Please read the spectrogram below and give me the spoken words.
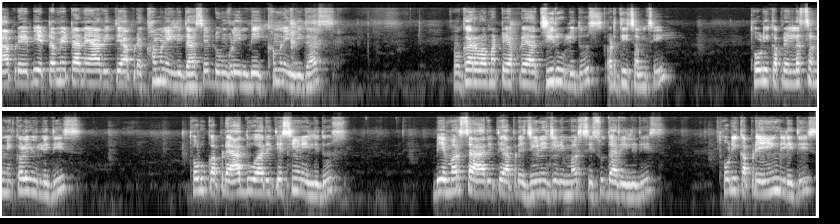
આપણે બે ટમેટાને આ રીતે આપણે ખમણી લીધા છે. ડુંગળીને બે ખમણી લીધા છે. વઘારવા માટે આપણે આ જીરું લીધું અડધી ચમચી. થોડીક આપણે લસણની કળિયું લીધીશ થોડુંક આપણે આદુ આ રીતે સીણી લીધું બે મરચાં આ રીતે આપણે ઝીણી ઝીણી મરચી સુધારી લીધીશ થોડીક આપણે હિંગ લીધીશ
